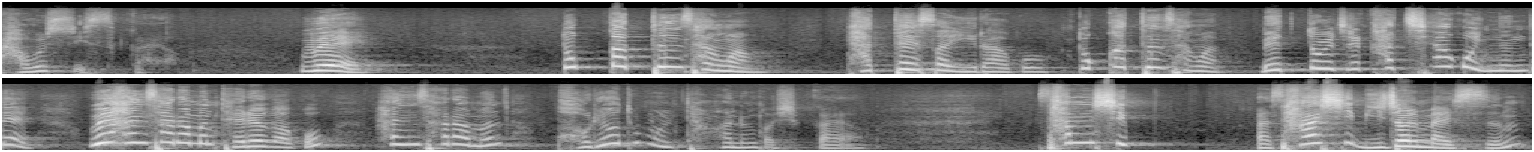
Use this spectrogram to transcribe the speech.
나올 수 있을까요? 왜? 똑같은 상황, 밭에서 일하고 똑같은 상황, 맷돌질 같이 하고 있는데 왜 한 사람은 데려가고 한 사람은 버려둠을 당하는 것일까요? 30, 아, 42절 말씀,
